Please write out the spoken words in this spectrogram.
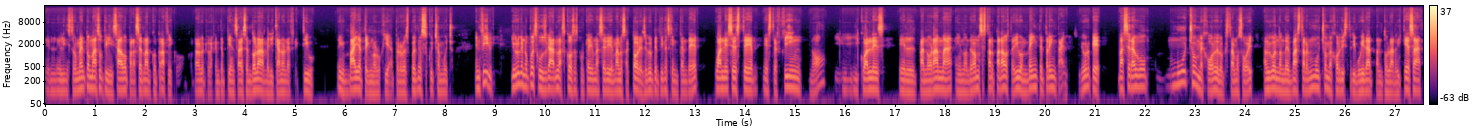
el, instrumento más utilizado para hacer narcotráfico, contrario lo que la gente piensa, es el dólar americano en efectivo. vaya tecnología, pero después no se escucha mucho. En fin, yo creo que no puedes juzgar las cosas porque hay una serie de malos actores. Yo creo que tienes que entender cuál es este, este fin, ¿no? Y, y cuál es el panorama en donde vamos a estar parados, te digo, en 20, 30 años. Yo creo que va a ser algo mucho mejor de lo que estamos hoy, algo en donde va a estar mucho mejor distribuida tanto la riqueza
